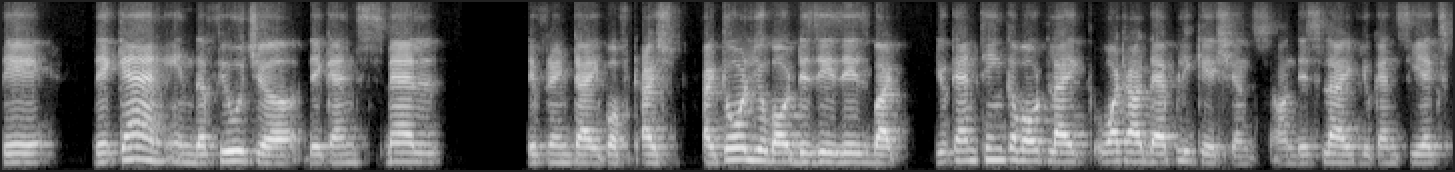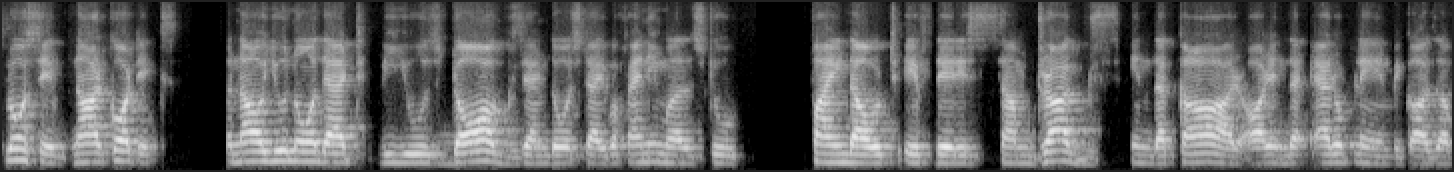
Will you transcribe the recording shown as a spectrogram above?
they they can in the future they can smell different type of I, I told you about diseases but you can think about like what are the applications on this slide? You can see explosive narcotics. So now you know that we use dogs and those type of animals to find out if there is some drugs in the car or in the aeroplane because of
